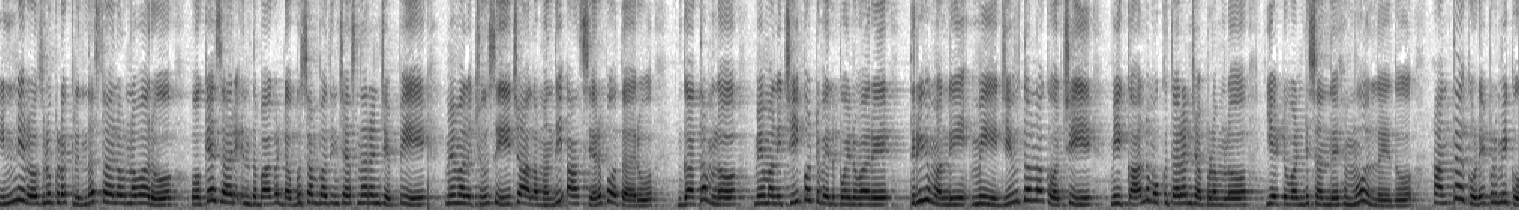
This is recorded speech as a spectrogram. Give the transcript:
ఇన్ని రోజులు కూడా క్రింద స్థాయిలో ఉన్నవారు ఒకేసారి ఇంత బాగా డబ్బు సంపాదించేస్తున్నారని చెప్పి మిమ్మల్ని చూసి చాలామంది ఆశ్చర్యపోతారు. గతంలో మిమ్మల్ని చీకొట్టు వెళ్ళిపోయిన వారే తిరిగి మళ్ళీ మీ జీవితంలోకి వచ్చి మీ కాళ్ళు మొక్కుతారని చెప్పడంలో ఎటువంటి సందేహము లేదు. అంతా కూడా ఇప్పుడు మీకు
